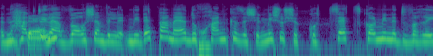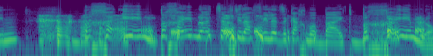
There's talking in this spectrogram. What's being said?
אז נהגתי כן. לעבור שם, ומדי פעם היה דוכן כזה של מישהו שקוצץ כל מיני דברים. בחיים, בחיים לא הצלחתי להפעיל את זה כך בבית. בחיים לא.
